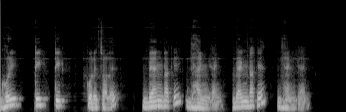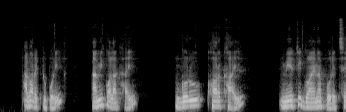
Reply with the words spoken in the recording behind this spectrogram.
ঘড়ি টিক টিক করে চলে ব্যাং ডাকে ঘ্যাং ঘ্যাং ব্যাং ডাকে ঘ্যাং ঘ্যাং। আবার একটু পড়ি। আমি কলা খাই, গরু খড় খাই, মেয়েটি গয়না পরেছে,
